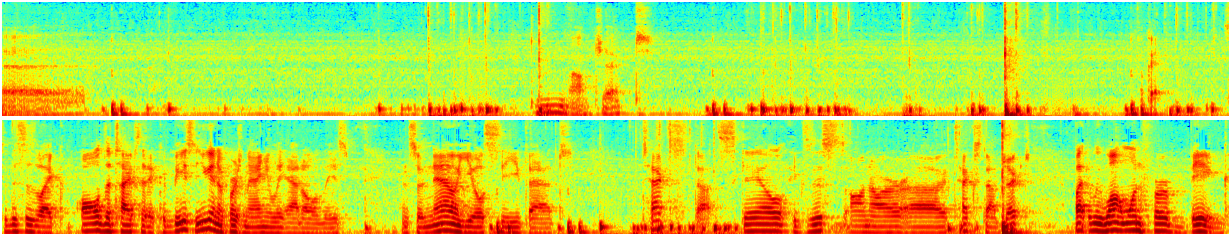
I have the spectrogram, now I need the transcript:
Uh, game object. Okay, so this is like all the types that it could be. So you can of course manually add all of these. And so now you'll see that text.scale exists on our uh, text object, but we want one for big.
